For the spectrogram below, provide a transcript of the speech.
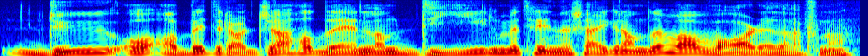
du og Abid Raja hadde en eller annen deal med Trine Skei Grande. Hva var det der for noe?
